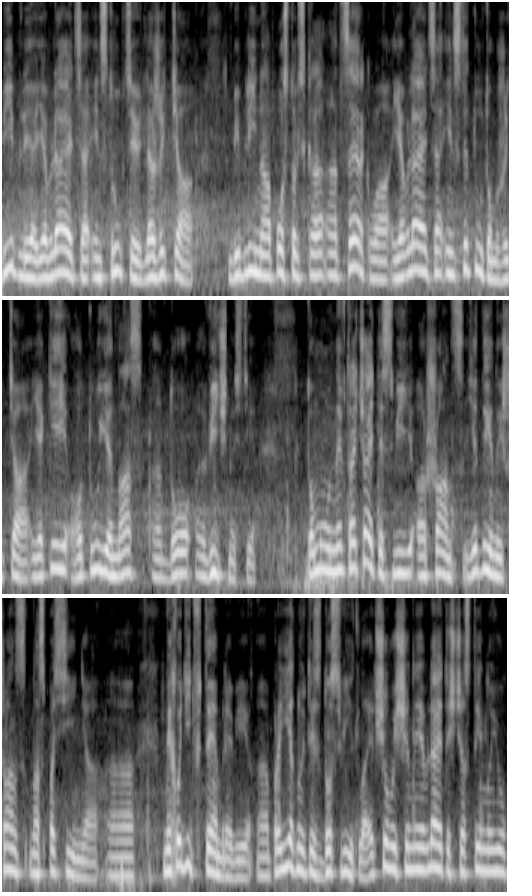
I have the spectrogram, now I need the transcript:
Біблія є інструкцією для життя. Біблійна апостольська е, церква є інститутом життя, який готує нас е, до вічності. Тому не втрачайте свій е, шанс, єдиний шанс на спасіння. Е, Не ходіть в темряві, е, приєднуйтесь до світла. Якщо ви ще не являєтесь частиною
